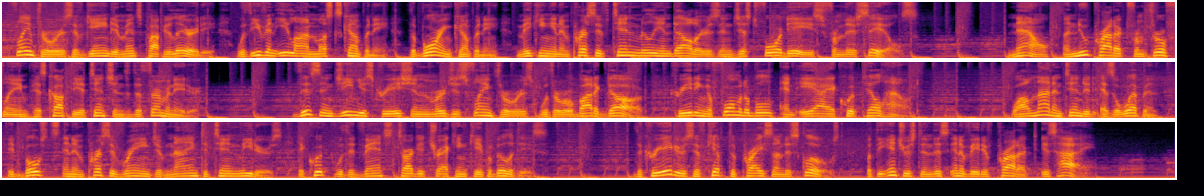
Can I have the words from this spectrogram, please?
Flamethrowers have gained immense popularity, with even Elon Musk's company, The Boring Company, making an impressive $10 million in just four days from their sales. Now, a new product from Throwflame has caught the attention of the Terminator. This ingenious creation merges flamethrowers with a robotic dog, creating a formidable and AI-equipped hellhound. While not intended as a weapon, it boasts an impressive range of 9 to 10 meters, equipped with advanced target tracking capabilities. The creators have kept the price undisclosed, but the interest in this innovative product is high.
